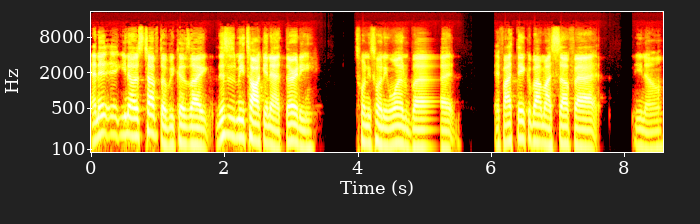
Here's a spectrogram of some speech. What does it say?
And it, it you know, it's tough though, because like this is me talking at 30, 2021, but if I think about myself at, you know,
